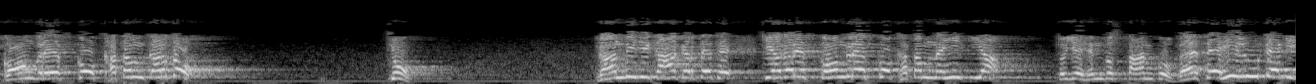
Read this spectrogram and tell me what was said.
कांग्रेस को खत्म कर दो। क्यों? गांधी जी कहा करते थे कि अगर इस कांग्रेस को खत्म नहीं किया तो ये हिंदुस्तान को वैसे ही लूटेगी,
